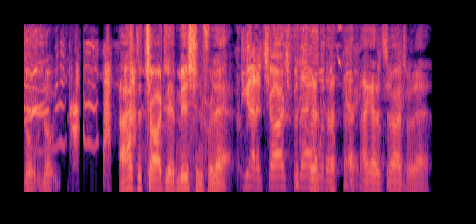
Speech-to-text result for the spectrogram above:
nope, nope. I have to charge admission for that. You got to charge for that one. Okay. I got to charge for that.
